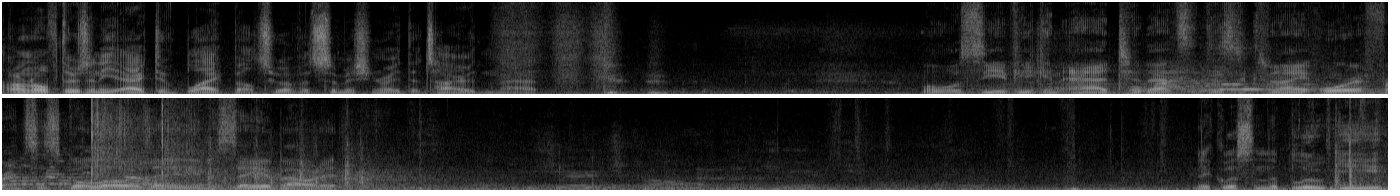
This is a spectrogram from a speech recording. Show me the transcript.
I don't know if there's any active black belts who have a submission rate that's higher than that. Well, we'll see if he can add to that statistic tonight or if Francisco Lo has anything to say about it. Nicholas in the blue gi.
